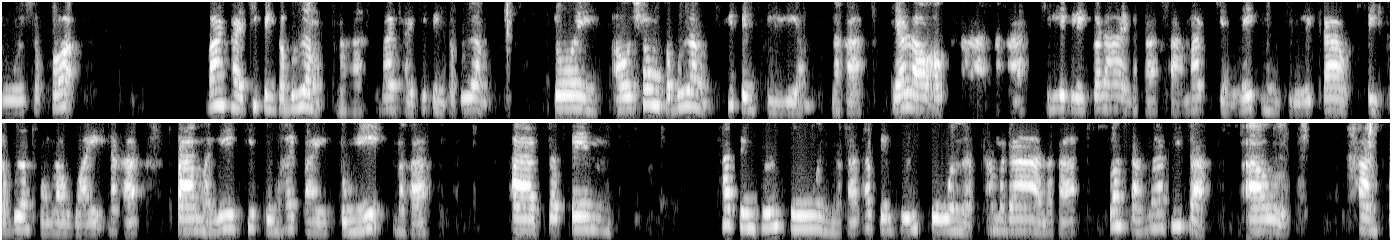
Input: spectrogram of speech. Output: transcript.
โดยเฉพาะบ้านใครที่เป็นกระเบื้องนะคะ บ้านใครที่เป็นกระเบื้อง โดยเอาช่องกระเบื้องที่เป็นสี่เหลี่ยมนะคะ แล้วเราเอา นะคะชิ้นเล็กๆก็ได้นะคะ สามารถเขียนเลขหนึ่งถึงเลขเก้าติดกระเบื้องของเราไว้นะคะ ตามหมายเลขที่ครูให้ไปตรงนี้นะคะ อาจจะเป็น ถ้าเป็นพื้นปูนนะคะ ถ้าเป็นพื้นปูนแบบธรรมดานะคะ ก็สามารถที่จะเอาถ่านไฟ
